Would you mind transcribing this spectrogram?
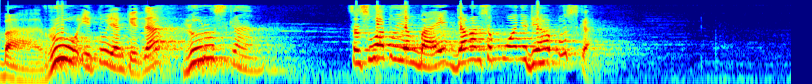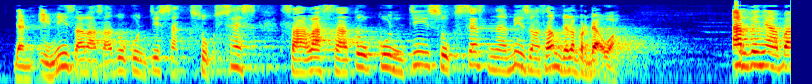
baru itu yang kita luruskan. Sesuatu yang baik jangan semuanya dihapuskan. Dan ini salah satu kunci sukses, salah satu kunci sukses Nabi SAW dalam berdakwah. Artinya apa?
